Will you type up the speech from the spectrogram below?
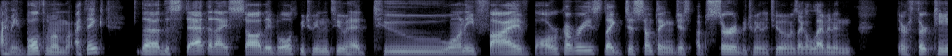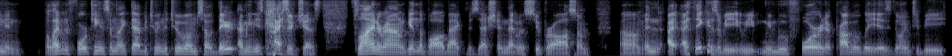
I mean, both of them. I think the the stat that I saw, they both between the two had 225 ball recoveries, like just something just absurd between the two of them. It was like 11 and or 13 and 11, 14, something like that between the two of them. So they're, I mean, these guys are just flying around, getting the ball back possession. That was super awesome. Um, and I, I think as we, we we move forward, it probably is going to be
